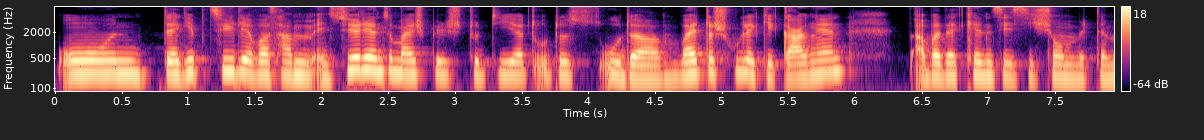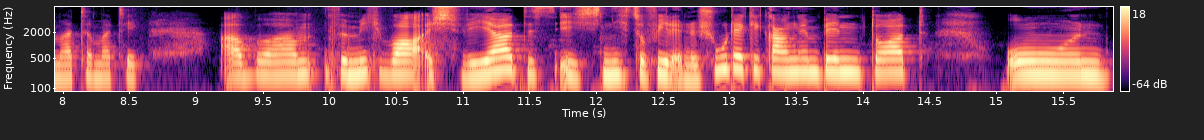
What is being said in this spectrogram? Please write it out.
Und da gibt es viele, was haben in Syrien zum Beispiel studiert oder, oder weiter Schule gegangen, aber da kennen sie sich schon mit der Mathematik. Aber für mich war es schwer, dass ich nicht so viel in die Schule gegangen bin dort und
